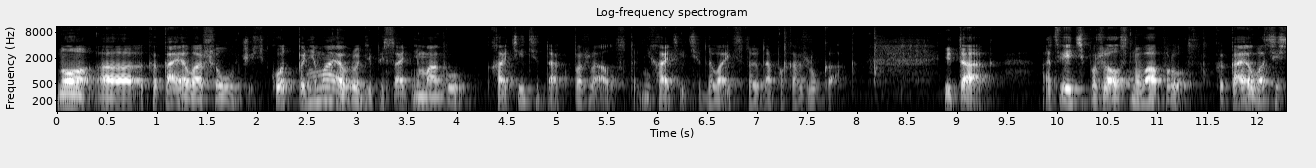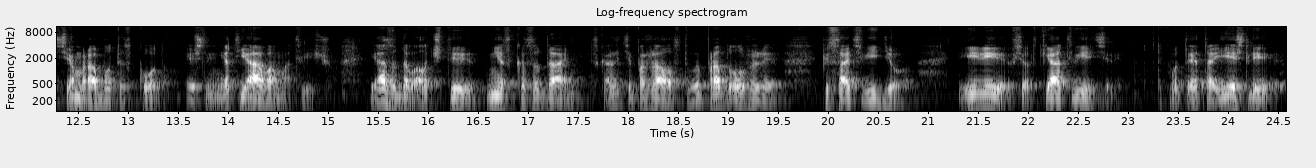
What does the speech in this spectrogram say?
но э, какая ваша участь? Код понимаю вроде, писать не могу. Хотите так, пожалуйста. Не хотите, давайте тогда покажу как. Итак, Ответьте, пожалуйста, на вопрос, какая у вас система работы с кодом. Если нет, я вам отвечу. Я задавал 4, несколько заданий. Скажите, пожалуйста, вы продолжили писать видео или все-таки ответили? Так вот это, если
